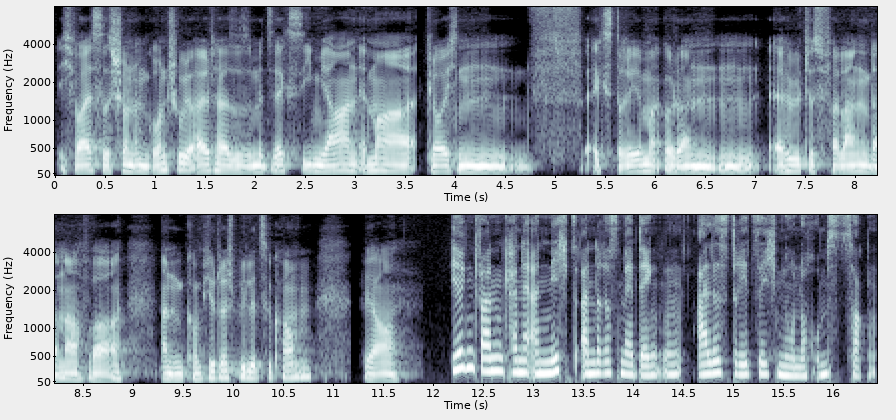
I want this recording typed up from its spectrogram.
ich weiß, dass schon im Grundschulalter, also so mit sechs, sieben Jahren, immer, glaube ich, ein extrem oder ein erhöhtes Verlangen danach war, an Computerspiele zu kommen. Ja. Irgendwann kann er an nichts anderes mehr denken. Alles dreht sich nur noch ums Zocken.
